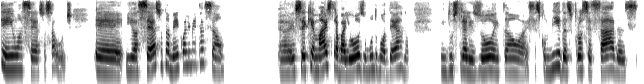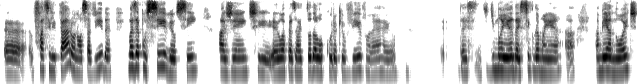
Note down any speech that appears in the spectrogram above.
tenham acesso à saúde. É, e acesso também com alimentação. É, eu sei que é mais trabalhoso, o mundo moderno industrializou, então essas comidas processadas é, facilitaram a nossa vida, mas é possível sim a gente, eu apesar de toda a loucura que eu vivo, né, eu, das, de manhã, das cinco da manhã à, à meia-noite,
